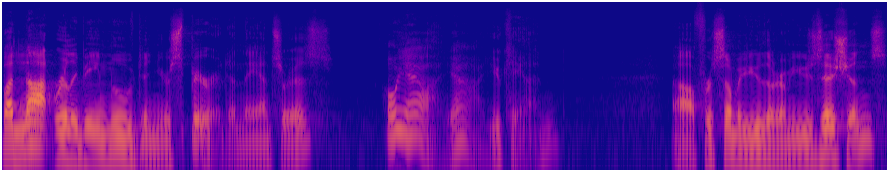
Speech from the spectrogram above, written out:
but not really be moved in your spirit? And the answer is, oh, yeah, yeah, you can. Uh, for some of you that are musicians,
